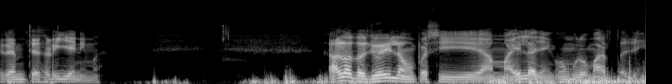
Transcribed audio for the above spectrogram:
રમતે સડી જાય ને એમાં. હાલો તો જોઈ લઉં પછી આમ આયલા જાય, ઘૂમરો મારતા જાય.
